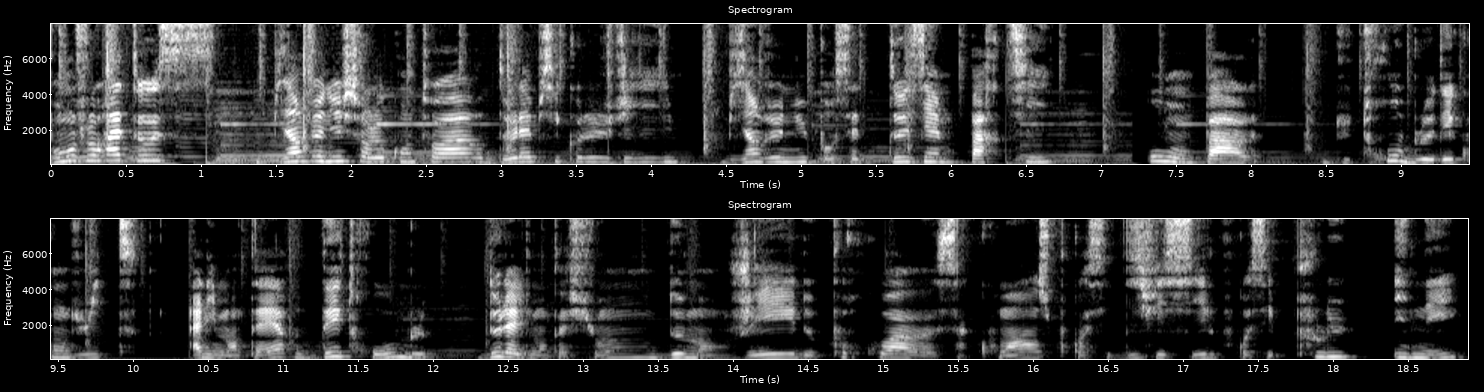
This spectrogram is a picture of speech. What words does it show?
Bonjour à tous, bienvenue sur le comptoir de la psychologie, bienvenue pour cette deuxième partie où on parle du trouble des conduites alimentaires, des troubles de l'alimentation, de manger, de pourquoi euh, ça coince, pourquoi c'est difficile, pourquoi c'est plus inné.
